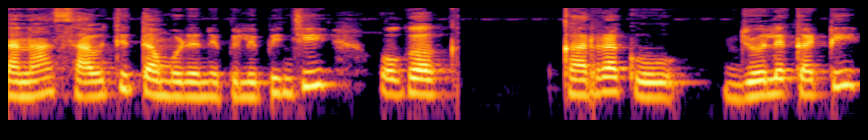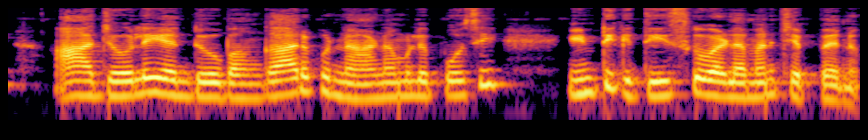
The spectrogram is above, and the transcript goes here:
తన సవితి తమ్ముడిని పిలిపించి ఒక కర్రకు జోలె కట్టి ఆ జోలెయందు బంగారపు నాణములు పోసి ఇంటికి తీసుకువెళ్ళమని చెప్పాను.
